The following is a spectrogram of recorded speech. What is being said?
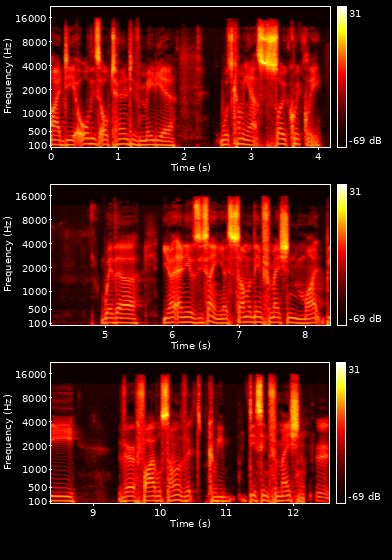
idea, all these alternative media was coming out so quickly. Whether you know, and as you're saying, you know, some of the information might be verifiable, some of it could be disinformation. Hmm.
